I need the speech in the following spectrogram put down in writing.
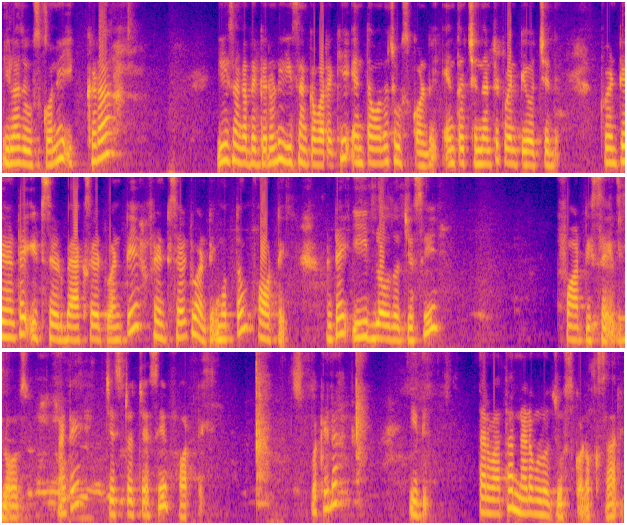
ఇలా చూసుకొని ఇక్కడ ఈ సంఖ దగ్గర నుండి ఈ సంఖ వరకు ఎంత ఉందో చూసుకోండి. ఎంత వచ్చిందంటే ట్వంటీ వచ్చింది. ట్వంటీ అంటే ఇటు side back side twenty front side twenty. మొత్తం ఫార్టీ. అంటే ఈ బ్లౌజ్ వచ్చేసి ఫార్టీ సైజ్ బ్లౌజ్. అంటే చెస్ట్ వచ్చేసి ఫార్టీ. ఓకేనా? ఇది. తర్వాత నడుములో చూసుకోండి ఒకసారి.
